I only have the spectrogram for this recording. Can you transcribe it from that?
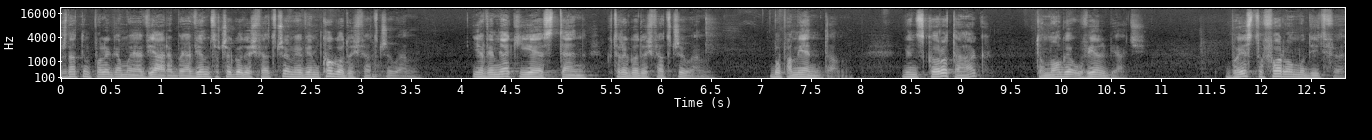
Że na tym polega moja wiara, bo ja wiem, co czego doświadczyłem, ja wiem, kogo doświadczyłem. Ja wiem, jaki jest ten, którego doświadczyłem, bo pamiętam. Więc skoro tak, to mogę uwielbiać, bo jest to forma modlitwy.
